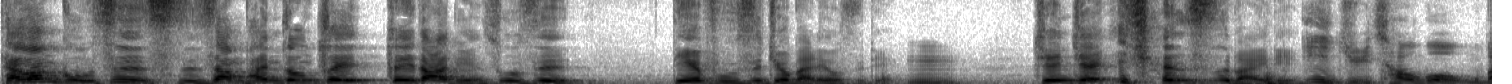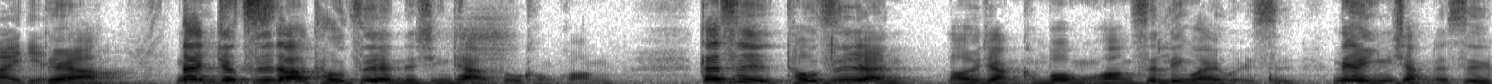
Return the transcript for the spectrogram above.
台湾股市史上盘中最最大点数是跌幅是九百六十点。嗯，今天竟然一千四百点，一举超过五百点。对啊。那你就知道投资人的心态有多恐慌，但是投资人老实讲，恐怖恐慌是另外一回事，那个影响的是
